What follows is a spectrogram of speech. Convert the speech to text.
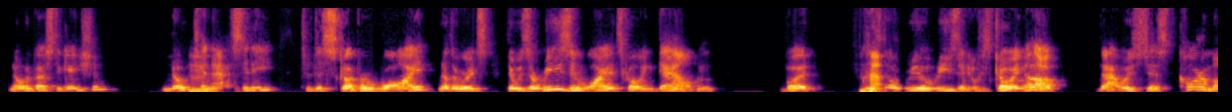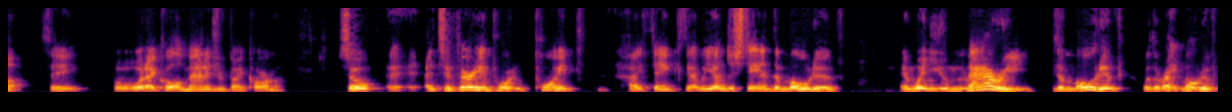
No investigation, no mm. tenacity, to discover why. In other words, there was a reason why it's going down, but there's no real reason it was going up. That was just karma, see, what I call management by karma. So uh, it's a very important point, I think, that we understand the motive. And when you marry the motive or the right motive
